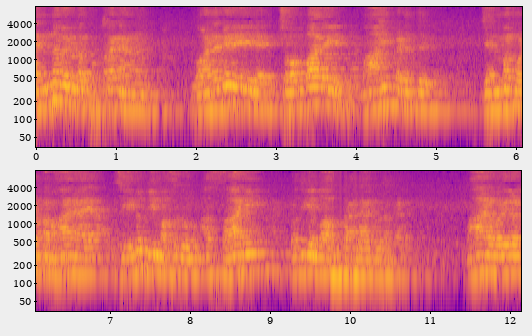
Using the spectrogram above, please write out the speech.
എന്നവരുടെ പുത്രനാണ് വടകരയിലെ ചോമ്പാലയിൽ മാഹിക്കടുത്ത് ജന്മം കൊണ്ട മഹാനായ സൈനുദ്ദീൻ മഹദൂം അസാനി റളിയല്ലാഹു തആലാഹു തങ്ങൾ. മഹാനവറുകൾ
